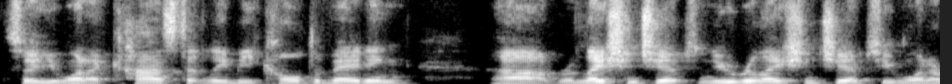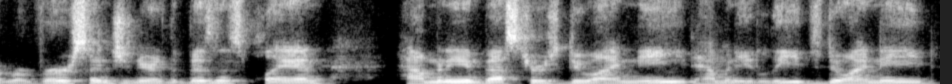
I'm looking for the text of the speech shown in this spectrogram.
So you want to constantly be cultivating uh, relationships, new relationships. You want to reverse engineer the business plan. How many investors do I need? How many leads do I need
